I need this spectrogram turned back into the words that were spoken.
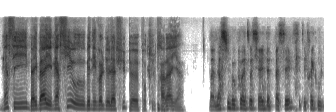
Merci, bye bye et merci aux bénévoles de la FUP pour tout le travail. Bah, merci beaucoup à toi Cyril d'être passé, c'était très cool.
